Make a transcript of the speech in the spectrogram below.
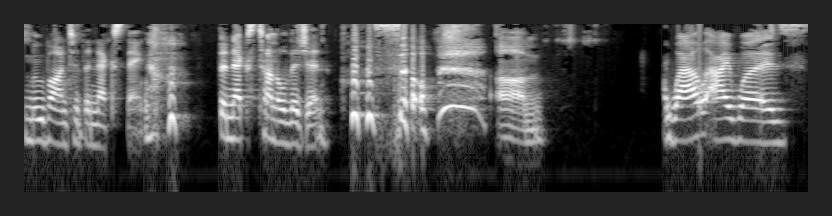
move on to the next thing, the next tunnel vision. so, um, while I was,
